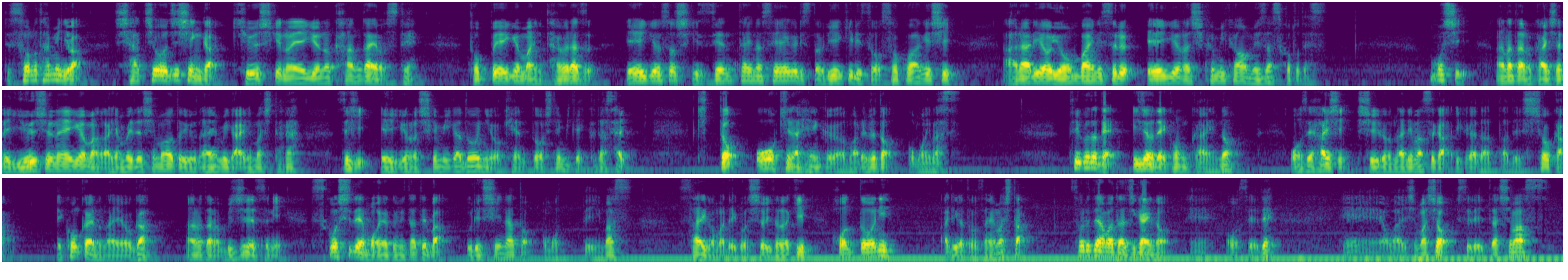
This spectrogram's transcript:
でそのためには、社長自身が旧式の営業の考えを捨て、トップ営業マンに頼らず、営業組織全体の制約率と利益率を底上げし、粗利を4倍にする営業の仕組み化を目指すことです。もし、あなたの会社で優秀な営業マンが辞めてしまうという悩みがありましたら、ぜひ営業の仕組み化導入を検討してみてください。きっと大きな変化が生まれると思います。ということで、以上で今回の音声配信終了になりますが、いかがだったでしょうか？今回の内容があなたのビジネスに少しでもお役に立てば嬉しいなと思っています。最後までご視聴いただき、本当にありがとうございました。それではまた次回の、え音声で、えお会いしましょう。失礼いたします。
